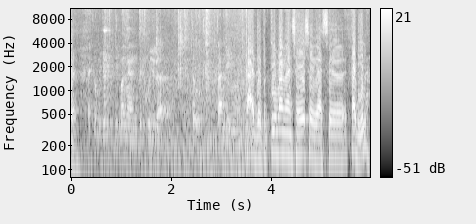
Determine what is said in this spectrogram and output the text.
ya. takut menjadi pertimbangan Tengku juga untuk tanding Tak ada pertimbangan saya, saya rasa tadilah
